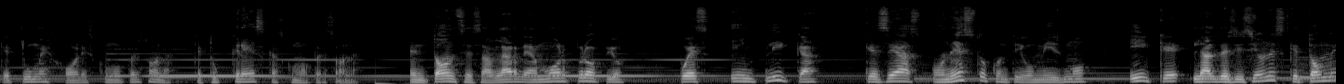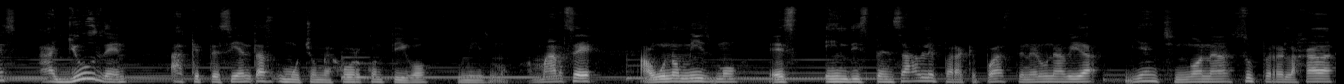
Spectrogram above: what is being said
que tú mejores como persona, que tú crezcas como persona. Entonces, hablar de amor propio, pues implica que seas honesto contigo mismo y que las decisiones que tomes ayuden a que te sientas mucho mejor contigo mismo. Amarse a uno mismo es indispensable para que puedas tener una vida bien chingona, súper relajada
